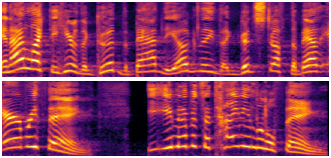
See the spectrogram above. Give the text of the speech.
And i like to hear the good the bad the ugly the good stuff the bad everything. Even if it's a tiny little thing.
